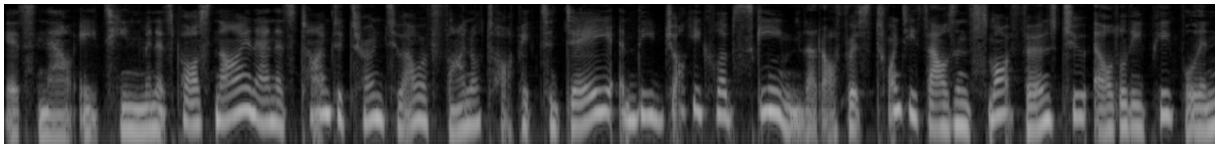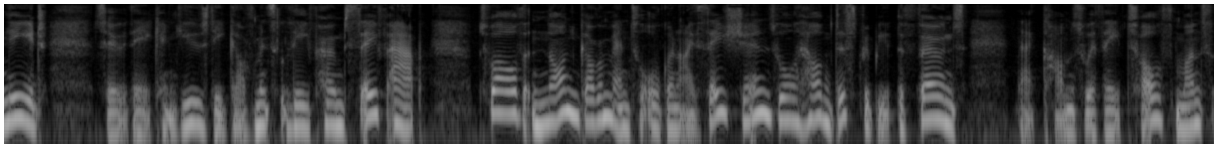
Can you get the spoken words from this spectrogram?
It's now 18 minutes past nine, and it's time to turn to our final topic today: the Jockey Club scheme that offers 20,000 smartphones to elderly people in need, so they can use the government's Leave Home Safe app. 12 non governmental organizations will help distribute the phones. That comes with a 12 month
